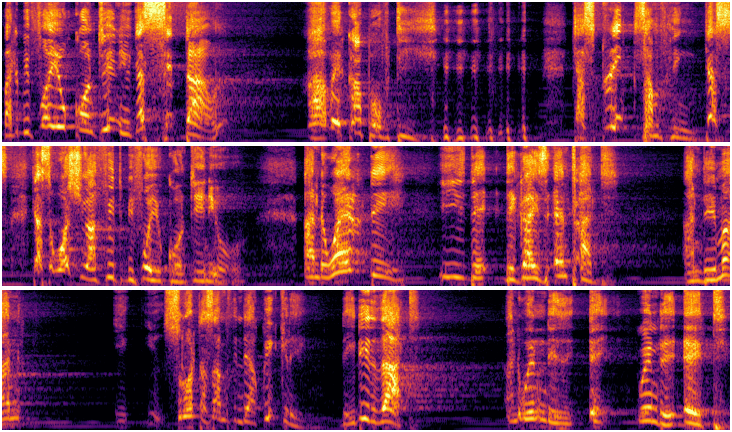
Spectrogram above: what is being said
but before you continue, just sit down, have a cup of tea. just drink something. Just, just wash your feet before you continue. And while the, the, the guys entered, and the man he slaughtered something there quickly. They did that. And when they, eh, when they ate,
